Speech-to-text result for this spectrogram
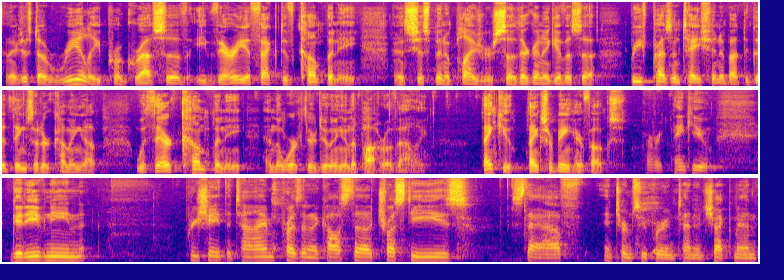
And they're just a really progressive, a very effective company, and it's just been a pleasure. So they're going to give us a brief presentation about the good things that are coming up with their company and the work they're doing in the Pajaro Valley. Thank you. Thanks for being here, folks. Perfect. Thank you. Good evening. Appreciate the time. President Acosta, trustees, staff, interim superintendent Scheckman,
